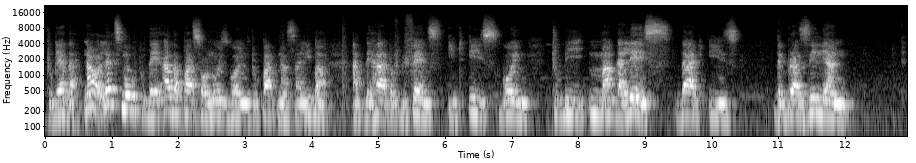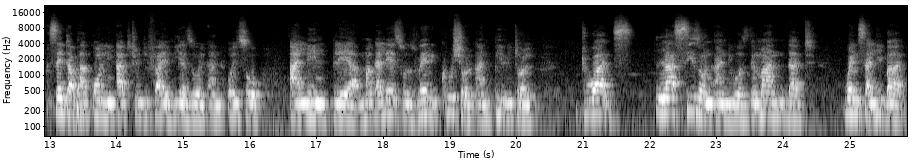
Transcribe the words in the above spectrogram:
together. Now, let's move to the other person who is going to partner Saliba at the heart of defense. It is going to be Magalhaes, that is the Brazilian center back only at 25 years old and also a Lille player. Magalhaes was very crucial and pivotal towards last season and he was the man that when Saliba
